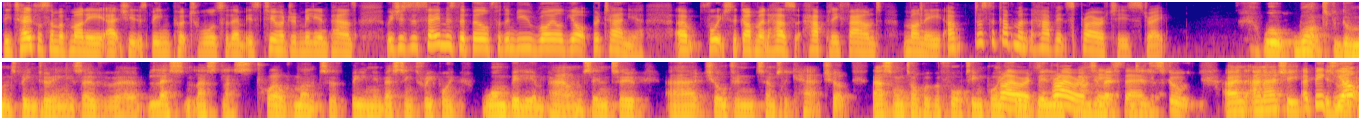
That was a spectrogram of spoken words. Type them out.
the total sum of money actually that's been put towards for them is 200 million pounds, which is the same as the bill for the new Royal Yacht Britannia, um, for which the government has happily found money. Um, does the government have its priorities straight? Well, what the government's been doing is over uh, less last last twelve months have been investing three point one billion pounds into uh, children in terms of catch up. That's on top of a fourteen point four billion pounds investment into schools, and and actually a big yacht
